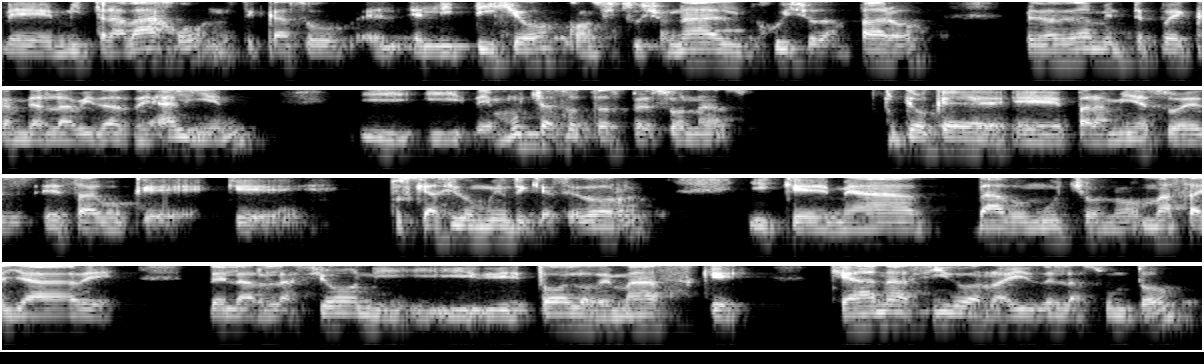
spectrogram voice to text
eh, mi trabajo, en este caso el, litigio constitucional, el juicio de amparo, verdaderamente puede cambiar la vida de alguien y, de muchas otras personas. Y creo que eh, para mí eso es, es algo que, pues que ha sido muy enriquecedor y que me ha dado mucho, ¿no? Más allá de, de la relación y, y, de todo lo demás que, que ha nacido a raíz del asunto,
